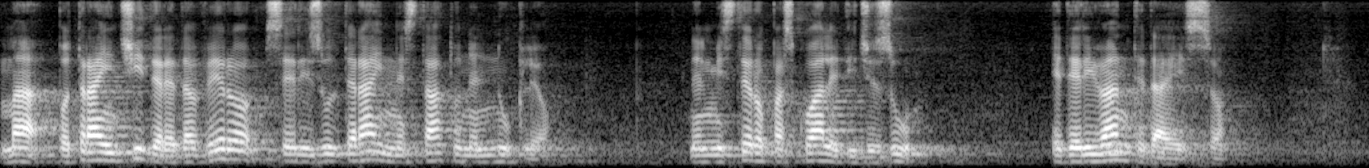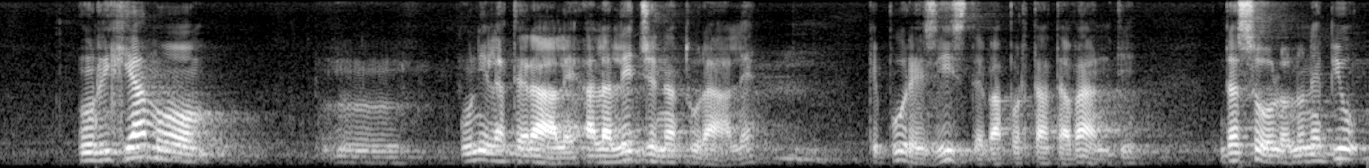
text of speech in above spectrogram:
ma potrà incidere davvero se risulterà innestato nel nucleo, nel mistero pasquale di Gesù e derivante da esso. Un richiamo mm, unilaterale alla legge naturale, che pure esiste, va portata avanti, da solo non è più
